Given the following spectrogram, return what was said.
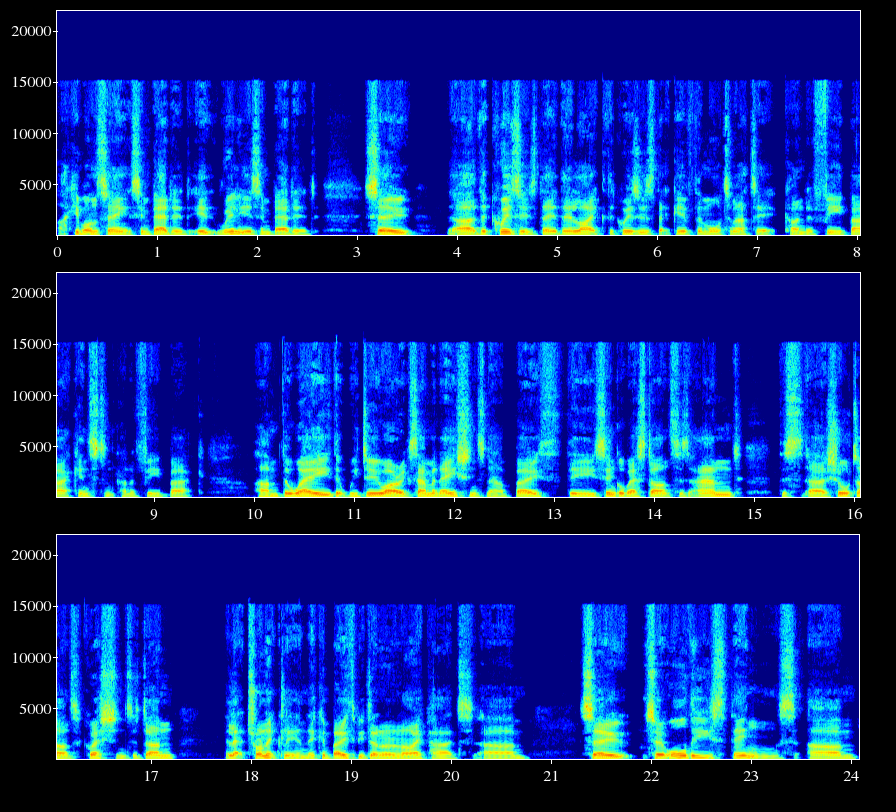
I keep on saying it's embedded. It really is embedded. So uh, the quizzes they, they like the quizzes that give them automatic kind of feedback instant kind of feedback. Um, the way that we do our examinations now both the single best answers and the uh, short answer questions are done electronically and they can both be done on an ipad. Um, so so all these things um,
